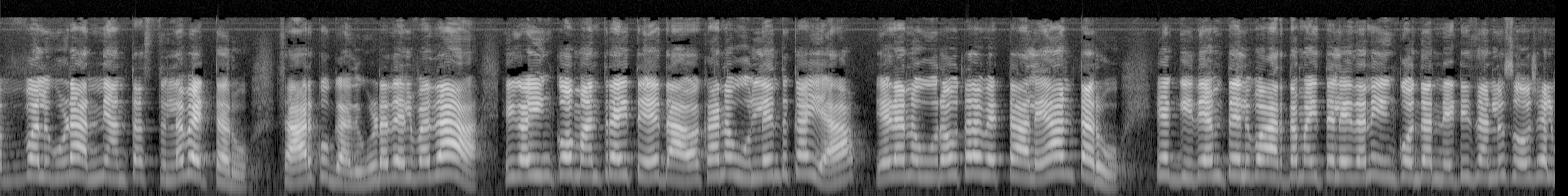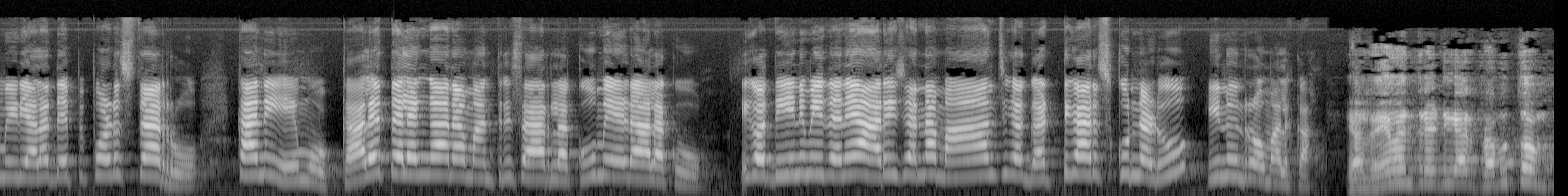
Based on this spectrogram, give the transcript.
ఎవ్వరు కూడా అన్ని అంతస్తుల్లో పెట్టరు. సార్కు గది కూడా తెలియదా ఇక ఇంకో మంత్రి అయితే దవాఖాన ఊళ్ళెందుకయ్యా? ఏడైనా ఊరవతల పెట్టాలి అంటారు. ఇక ఇదేం తెలివో అర్థమైతే లేదని ఇంకొందరు నెటిజన్లు సోషల్ మీడియాలో దెప్పి పొడుస్తారు. కానీ ముక్కాలే తెలంగాణ మంత్రి సార్లకు మేడాలకు ఇగో దీని మీదనే హరీష్ అన్న మంచిగా గట్టిగా అరుచుకున్నాడు. ఈయన రోమలక రేవంత్ రెడ్డి గారి ప్రభుత్వం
